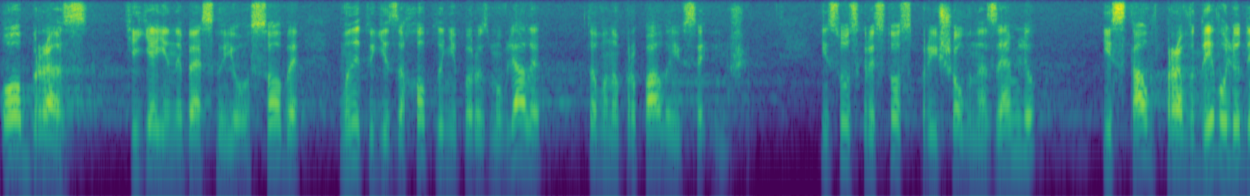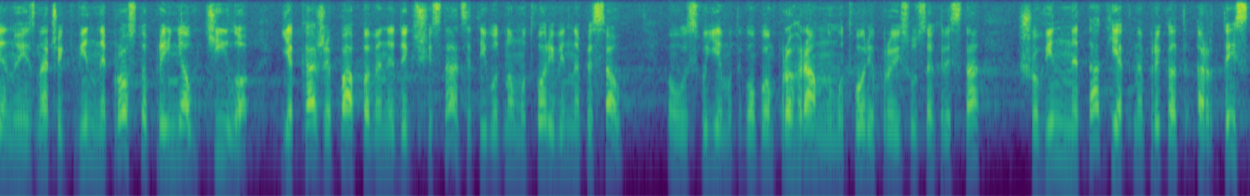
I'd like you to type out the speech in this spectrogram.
образ тієї небесної особи. Вони тоді захоплені, порозмовляли, то воно пропало і все інше. Ісус Христос прийшов на землю і став правдиво людиною. І, значить, Він не просто прийняв тіло, як каже папа Венедикт XVI в одному творі, він написав у своєму такому програмному творі про Ісуса Христа, що Він не так, як, наприклад, артист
